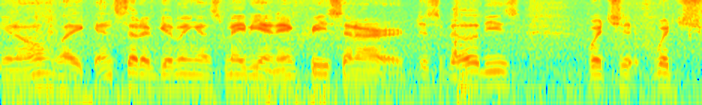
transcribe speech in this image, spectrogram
You know, like instead of giving us maybe an increase in our disabilities, which which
